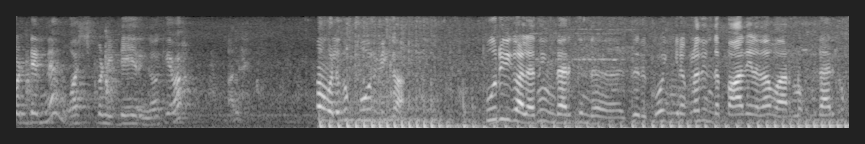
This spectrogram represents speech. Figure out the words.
பண்ணிட்டே இருந்தேன் வாட்ச் பண்ணிகிட்டே இருங்க ஓகேவா? உங்களுக்கு பூர்விகா. பூர்விகாலேருந்து இந்த இருக்கு இந்த இது இருக்கும். இங்கே இந்த பாதையில் தான் வரணும். இந்த இருக்கு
